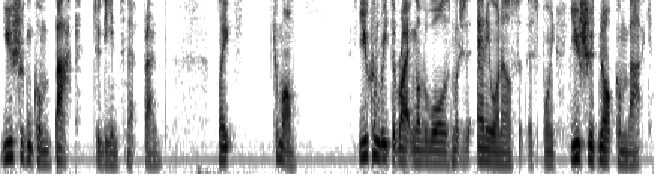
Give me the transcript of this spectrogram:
You shouldn't come back to the internet, friend. Like, come on. You can read the writing on the wall as much as anyone else at this point. You should not come back.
